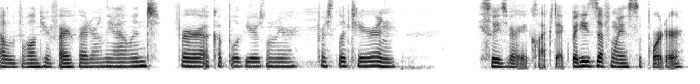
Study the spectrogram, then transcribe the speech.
a volunteer firefighter on the island for a couple of years when we were first lived here, and so he's very eclectic. But he's definitely a supporter,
